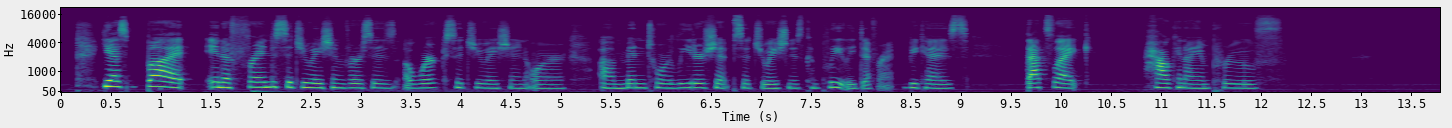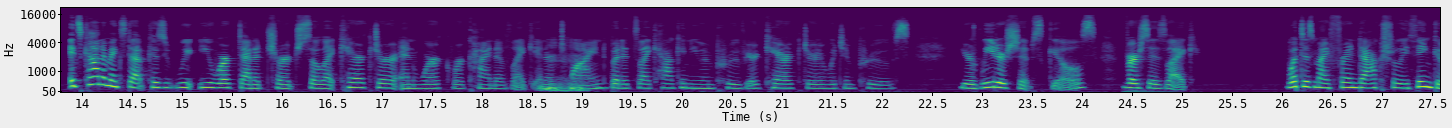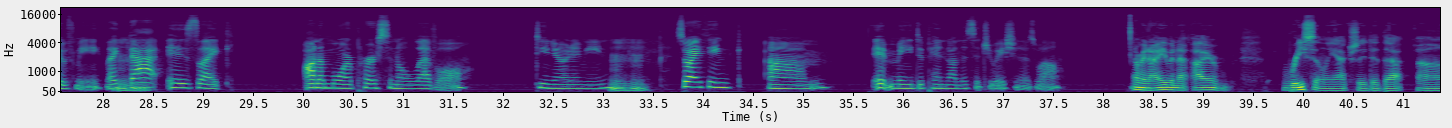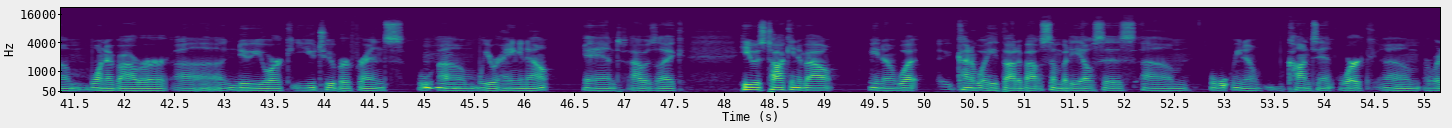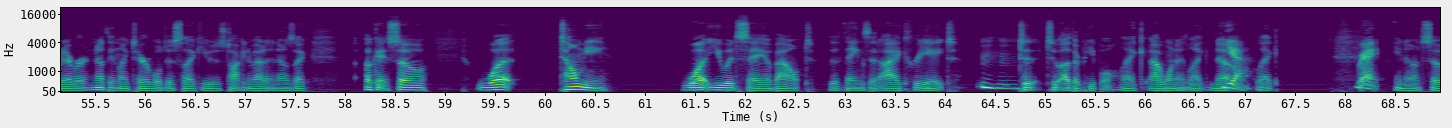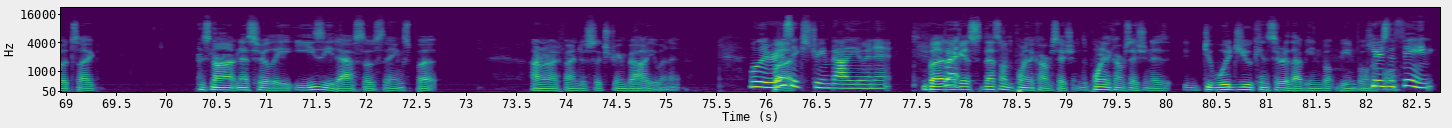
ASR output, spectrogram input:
Yes, but in a friend situation versus a work situation or a mentor leadership situation is completely different because that's like how can I improve? It's kind of mixed up because we you worked at a church so like character and work were kind of like intertwined but it's like how can you improve your character which improves your leadership skills versus like what does my friend actually think of me? Like Mhm. that is like on a more personal level. Do you know what i mean? Hmm so i think um it may depend on the situation as well. I mean i even i recently actually did that um one of our uh new york youtuber friends Mhm. um we were hanging out and i was like he was talking about you know what kind of what he thought about somebody else's um w- you know content work um or whatever. Nothing like terrible just like he was just talking about it and i was like okay so what tell me what you would say about the things that i create mm-hmm. to to other people. Like i want to like know Yeah. like right. you know so it's like it's not necessarily easy to ask those things but i don't know i find just extreme value in it. Well there is But- extreme value in it. But, i guess that's not the point of the conversation. The point of the conversation is do would you consider that being being vulnerable Here's the thing.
